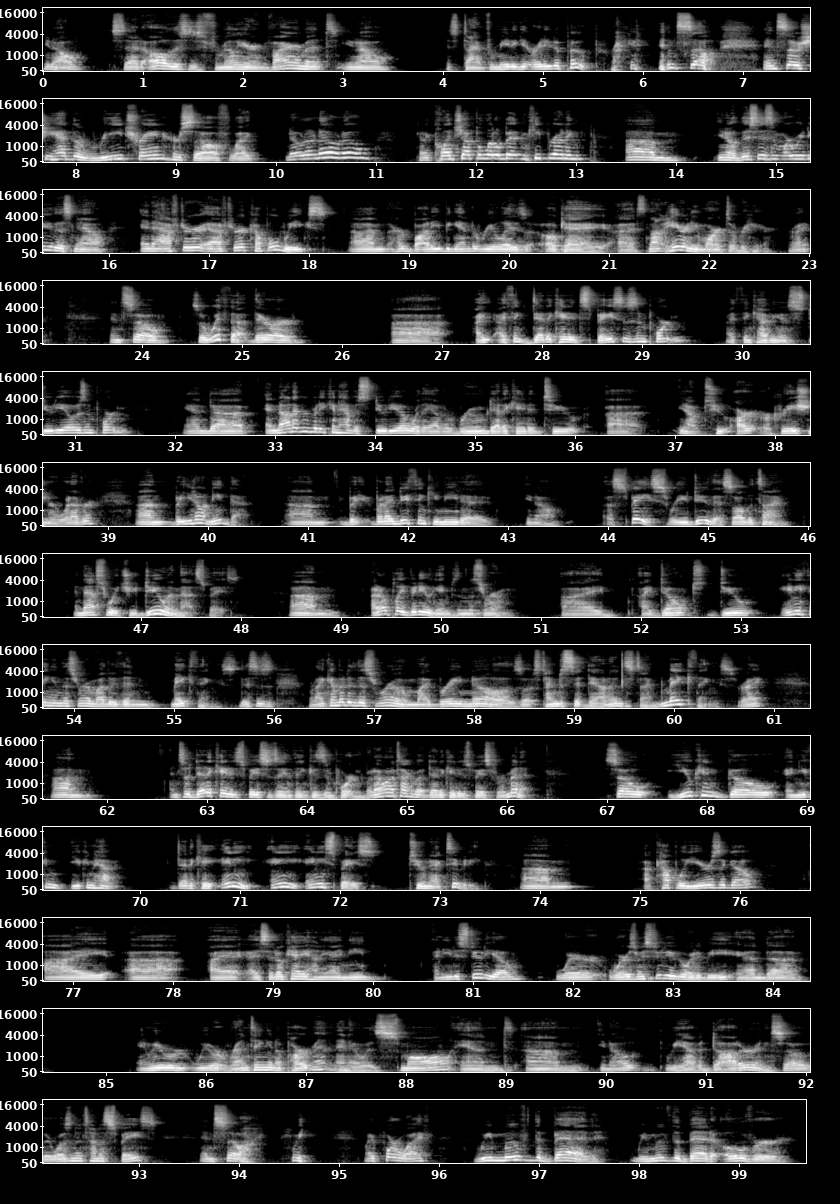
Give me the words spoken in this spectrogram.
you know said, "Oh, this is familiar environment, you know, it's time for me to get ready to poop, right? And so and so she had to retrain herself like no, no, no, no. Kind of clench up a little bit and keep running. Um, you know, this isn't where we do this now. and after after a couple weeks, um, her body began to realize, okay, uh, it's not here anymore; it's over here, right? And so so with that, there are, uh, I, I think dedicated space is important. I think having a studio is important, and uh, and not everybody can have a studio where they have a room dedicated to uh, you know to art or creation or whatever. Um, but you don't need that. Um, but but I do think you need a you know a space where you do this all the time, and that's what you do in that space. Um, I don't play video games in this room. I I don't do anything in this room other than make things. This is when I come into this room, my brain knows oh, it's time to sit down and it's time to make things, right? Um, and so dedicated spaces, I think, is important. But I want to talk about dedicated space for a minute. So you can go and you can you can have dedicate any any any space to an activity. Um, a couple years ago, I, uh, I I said, okay, honey, I need I need a studio. Where where's my studio going to be? And uh, and we were we were renting an apartment, and it was small, and um, you know we have a daughter, and so there wasn't a ton of space, and so we, my poor wife, we moved the bed. We moved the bed over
